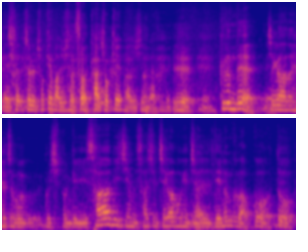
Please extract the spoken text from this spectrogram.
네, 저, 저를 좋게 봐주셔서 다 좋게 봐주시는 것 같은데. 예. 네. 그런데 네. 제가 하나 여쭤보고 싶은 게 이 사업이 지금 사실 제가 보기엔 잘 네. 되는 것 같고 또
